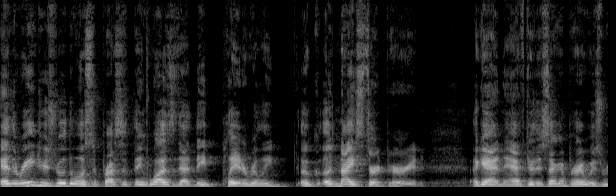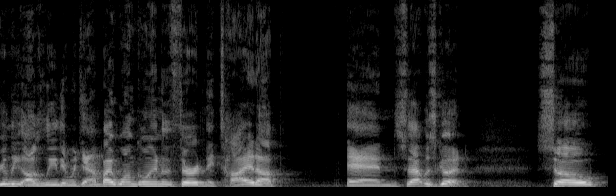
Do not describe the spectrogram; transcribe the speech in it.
and the Rangers really the most impressive thing was that they played a really a, a nice third period. Again, after the second period was really ugly, they were down by one going into the third, and they tie it up, and so that was good. So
